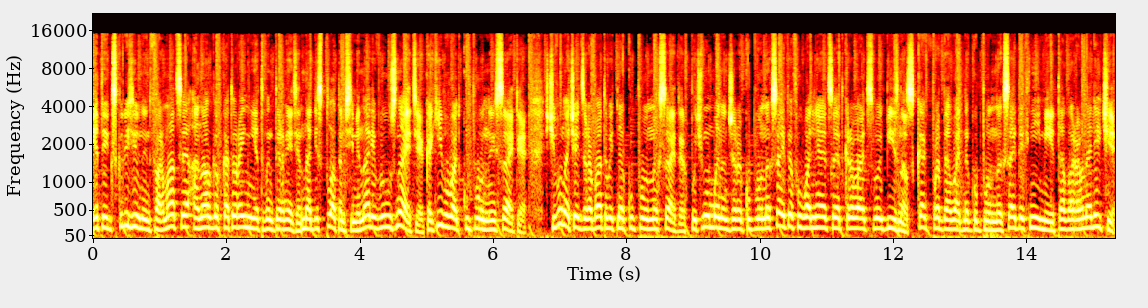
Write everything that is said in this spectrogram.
Это эксклюзивная информация, аналогов которой нет в интернете. На бесплатном семинаре вы узнаете, какие бывают купонные сайты. С чего начать зарабатывать на купонных сайтах? Почему менеджеры купонных сайтов увольняются и открывают свой бизнес? Как продавать на купонных сайтах, не имея товара в наличии?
